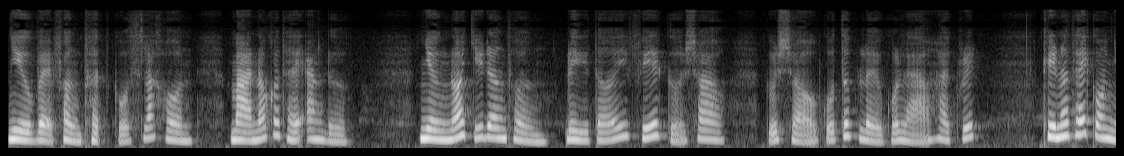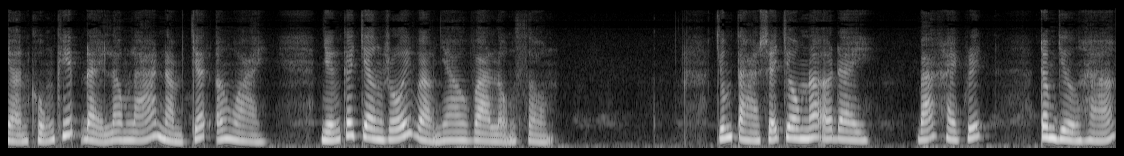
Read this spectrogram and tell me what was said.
nhiều về phần thịt của s mà nó có thể ăn được. Nhưng nó chỉ đơn thuần đi tới phía cửa sau, cửa sổ của túp lều của lão hagrid. Khi nó thấy con nhện khủng khiếp đầy lông lá nằm chết ở ngoài, những cái chân rối vào nhau và lộn xộn. Chúng ta sẽ chôn nó ở đây, bác hagrid. Trong giường hả?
